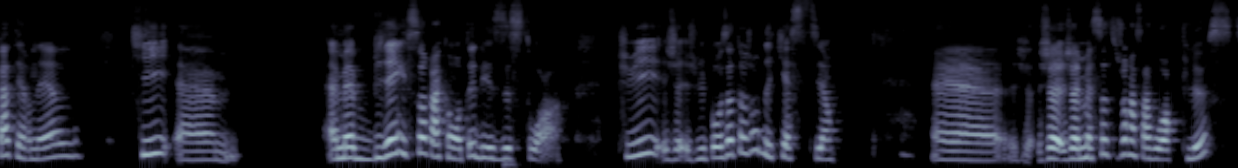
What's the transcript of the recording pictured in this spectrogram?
paternelle qui aimait bien ça raconter des histoires. Puis, je lui posais toujours des questions. Euh, j'aimais ça toujours en savoir plus.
